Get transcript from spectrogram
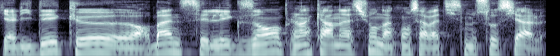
il y a l'idée que Orban c'est l'exemple, l'incarnation d'un conservatisme social.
